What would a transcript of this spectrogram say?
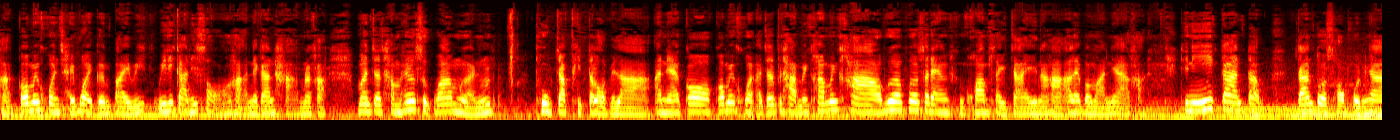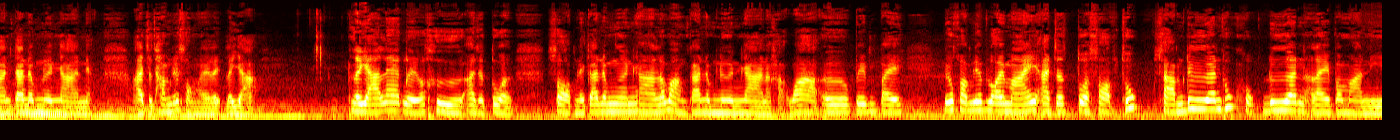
ค่ะ ก็ไม่ควรใช้บ่อยเกินไปววิธีการการที่สองค่ะในการถามนะคะ มันจะทำให้รู้สึกว่าเหมือนถูกจับผิดตลอดเวลา อันนี้ก็ก็ไม่ควรอาจจะไปถามเป็นครั้งเป็นคราวเพื่อเพื่อแสดงถึงความใส่ใจนะคะ อะไรประมาณเนี้ยค่ะ ทีนี้การตับการตรวจสอบผลงานการดำเนินงานเนี่ยอาจจะทำได้สองระยะระยะแรกเลยก็คืออาจจะตรวจสอบในการดำเนินงานระหว่างการดำเนินงานนะคะว่าเออเป็นไป ด้วยความเรียบร้อยไหมอาจจะตรวจสอบทุก 3 เดือนทุก 6 เดือนอะไรประมาณนี้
